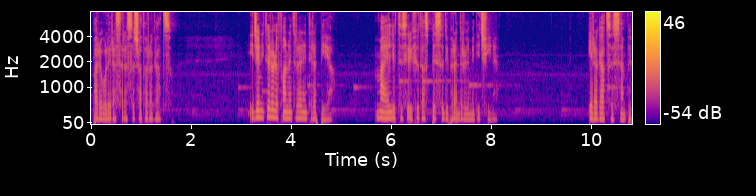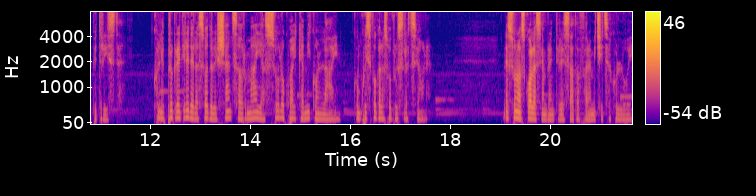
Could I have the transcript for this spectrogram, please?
pare voler essere associato al ragazzo. I genitori lo fanno entrare in terapia, ma Elliot si rifiuta spesso di prendere le medicine. Il ragazzo è sempre più triste con il progredire della sua adolescenza ormai ha solo qualche amico online con cui sfoga la sua frustrazione. Nessuno a scuola sembra interessato a fare amicizia con lui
